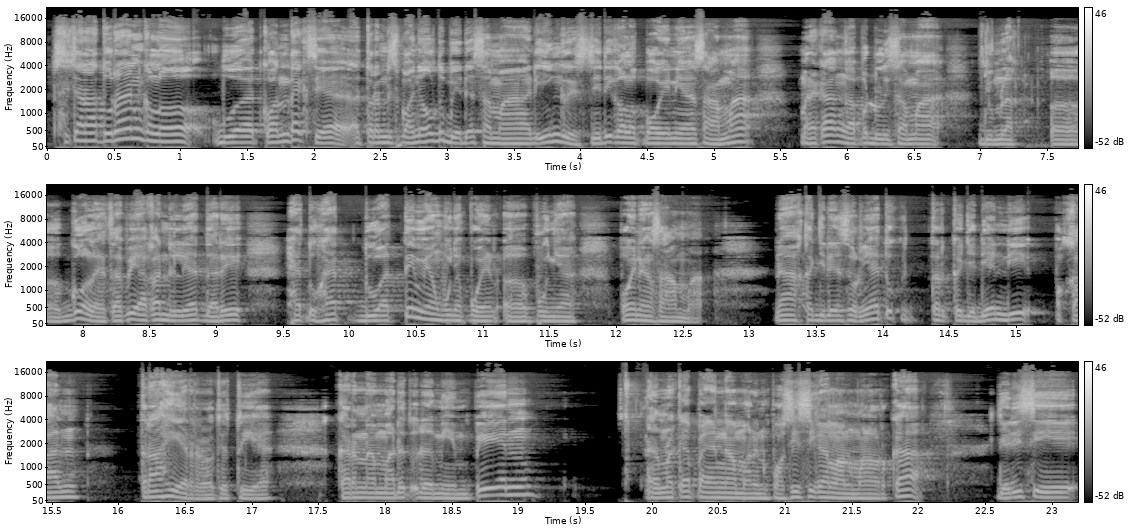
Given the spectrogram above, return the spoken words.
secara aturan kalau buat konteks ya aturan di Spanyol tuh beda sama di Inggris. Jadi kalau poinnya sama, mereka nggak peduli sama jumlah eh, gol ya, tapi akan dilihat dari head to head dua tim yang punya poin eh, punya poin yang sama. Nah kejadian serunya itu terkejadian di pekan terakhir waktu itu ya, karena Madrid udah mimpin dan mereka pengen ngamanin posisi kan lawan Mallorca. Jadi si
